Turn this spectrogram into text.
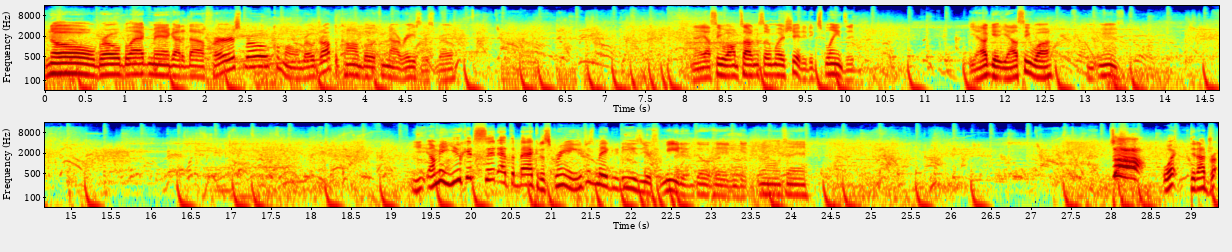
No, bro. Black man got to die first, bro. Come on, bro. Drop the combo if you're not racist, bro. Now y'all see why I'm talking so much shit. It explains it. Yeah, I get. I see why. Mm-mm. You, I mean, you can sit at the back of the screen. You're just making it easier for me to go ahead and get. You know what I'm saying? Ah! What? Did I drop?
